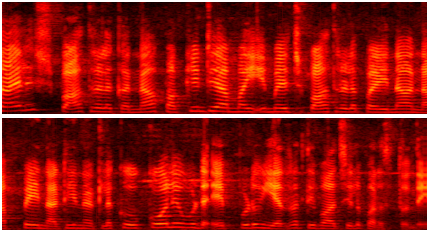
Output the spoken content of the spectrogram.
స్టైలిష్ పాత్రల కన్నా పక్కింటి అమ్మాయి ఇమేజ్ పాత్రలపైన నప్పే నటీనటులకు కోలీవుడ్ ఎప్పుడూ ఎర్ర తివాచీలు పరుస్తుంది.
